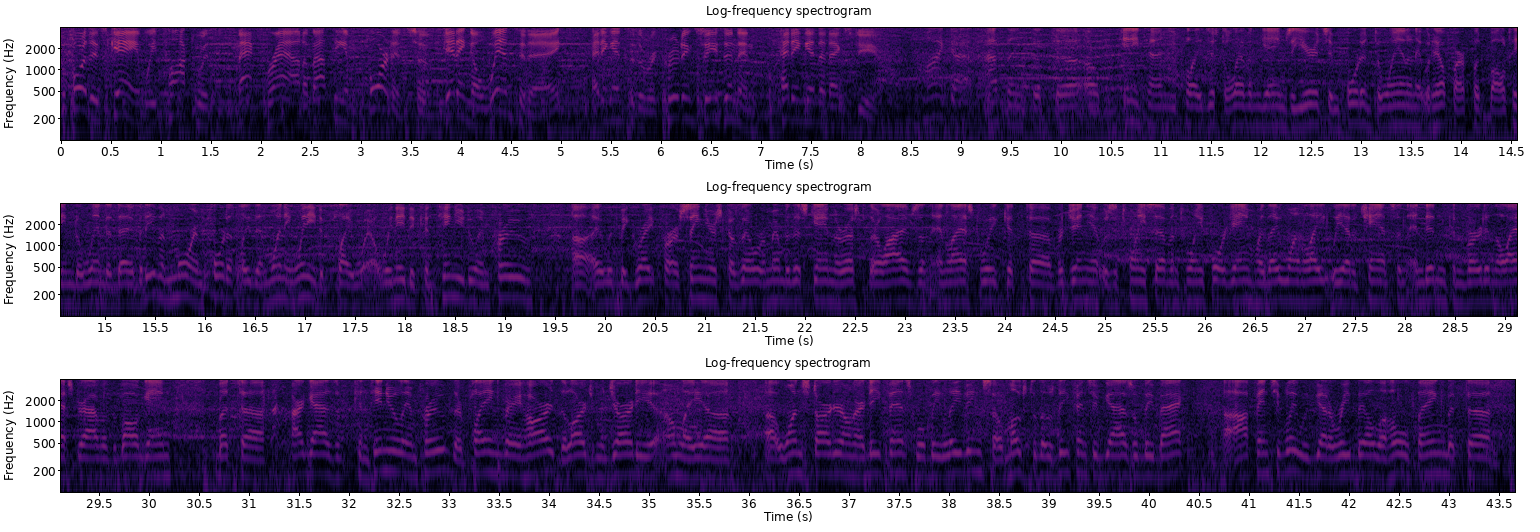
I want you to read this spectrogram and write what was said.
Before this game, we talked with Mack Brown about the importance of getting a win today, heading into the recruiting season and heading into next year. Mike, I, I think that uh, oh, anytime you play just 11 games a year, it's important to win, and it would help our football team to win today. But even more importantly than winning, we need to play well. We need to continue to improve. Uh, it would be great for our seniors because they'll remember this game the rest of their lives. And, and last week at uh, Virginia, it was a 27-24 game where they won late. We had a chance and, and, didn't convert in the last drive of the ball game. But uh, our guys have continually improved. They're playing very hard. The large majority, only uh, uh, one starter on our defense will be leaving, so most of those defensive guys will be back. Uh, offensively, we've got to rebuild the whole thing. But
